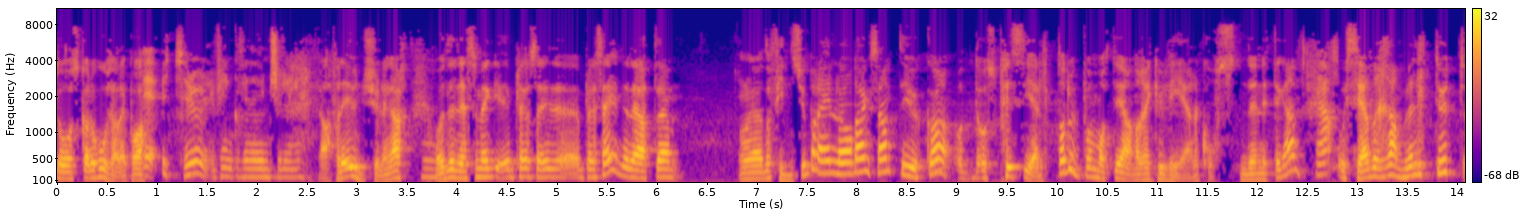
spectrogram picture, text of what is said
da skal du kose deg på. Jeg er utrolig flink å finne unnskyldninger. Ja, for det er unnskyldninger. Og det er det som jeg pleier å si, pleier å si det er at eh, det finnes jo bare én lørdag sant, i uka, og, og spesielt da du på en måte gjerne regulerer kosten din litt. Grann. Ja. Og jeg ser det ramler litt ut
